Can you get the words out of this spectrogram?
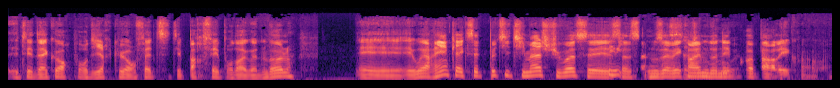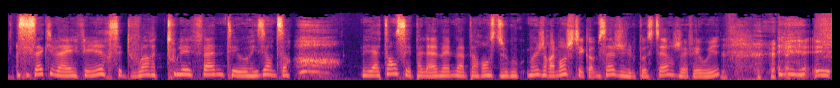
été d'accord pour dire que en fait c'était parfait pour Dragon Ball. Et, et ouais, rien qu'avec cette petite image, tu vois, c'est, Oui. ça, ça nous avait Ça quand même donné de quoi parler. Quoi. C'est ça qui m'avait fait rire, c'est de voir tous les fans théoriser en disant oh, mais attends, c'est pas la même apparence de Goku. Moi, vraiment, j'étais comme ça, j'ai vu le poster, j'ai fait oui. et, et-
